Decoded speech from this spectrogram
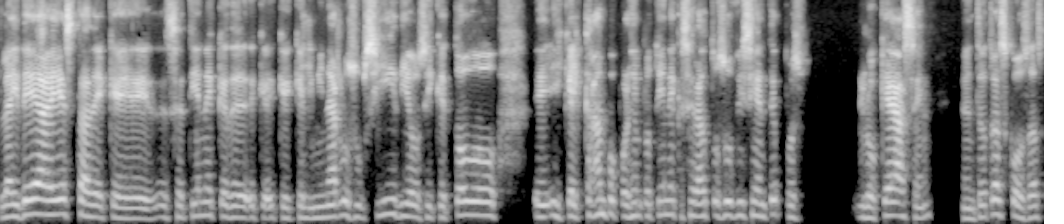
la idea esta de que se tiene que, que, eliminar los subsidios y que todo, eh, y que el campo, por ejemplo, tiene que ser autosuficiente, pues lo que hacen, entre otras cosas,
